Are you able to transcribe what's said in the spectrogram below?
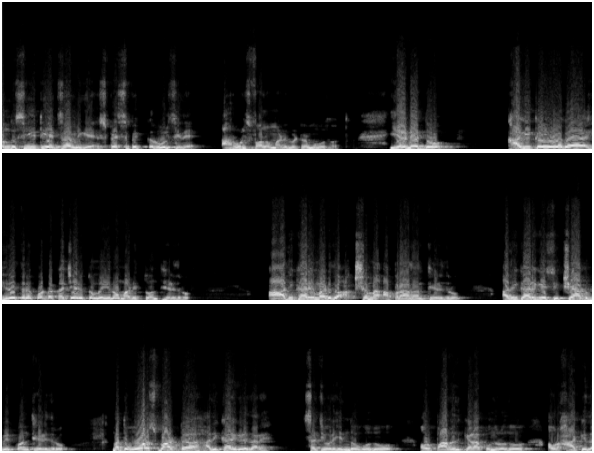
ಒಂದು ಸಿ ಇ ಟಿ ಎಕ್ಸಾಮಿಗೆ ಸ್ಪೆಸಿಫಿಕ್ ರೂಲ್ಸ್ ಇದೆ. ಆ ರೂಲ್ಸ್ ಫಾಲೋ ಮಾಡಿಬಿಟ್ರೆ ಮುಗಿದು ಹೊತ್ತು ಎರಡನೇದ್ದು, ಕಾಗಿ ಕೈ ಒಳಗೆ ಹಿರಿತರ ಕೊಟ್ಟ ಕಚೇರಿ ತುಂಬ ಏನೋ ಮಾಡಿತ್ತು ಅಂತ ಹೇಳಿದರು. ಆ ಅಧಿಕಾರಿ ಮಾಡಿದ್ದು ಅಕ್ಷಮ ಅಪರಾಧ ಅಂತ ಹೇಳಿದರು. ಅಧಿಕಾರಿಗೆ ಶಿಕ್ಷೆ ಆಗಬೇಕು ಅಂತ ಹೇಳಿದರು. ಮತ್ತು ಓವರ್ ಸ್ಮಾರ್ಟ್ ಅಧಿಕಾರಿಗಳಿದ್ದಾರೆ. ಸಚಿವರು ಹಿಂದೆ ಹೋಗೋದು, ಅವ್ರ ಪಾದದ ಕೆಳಗೆ ಕುಂದಿರೋದು, ಅವ್ರು ಹಾಕಿದ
